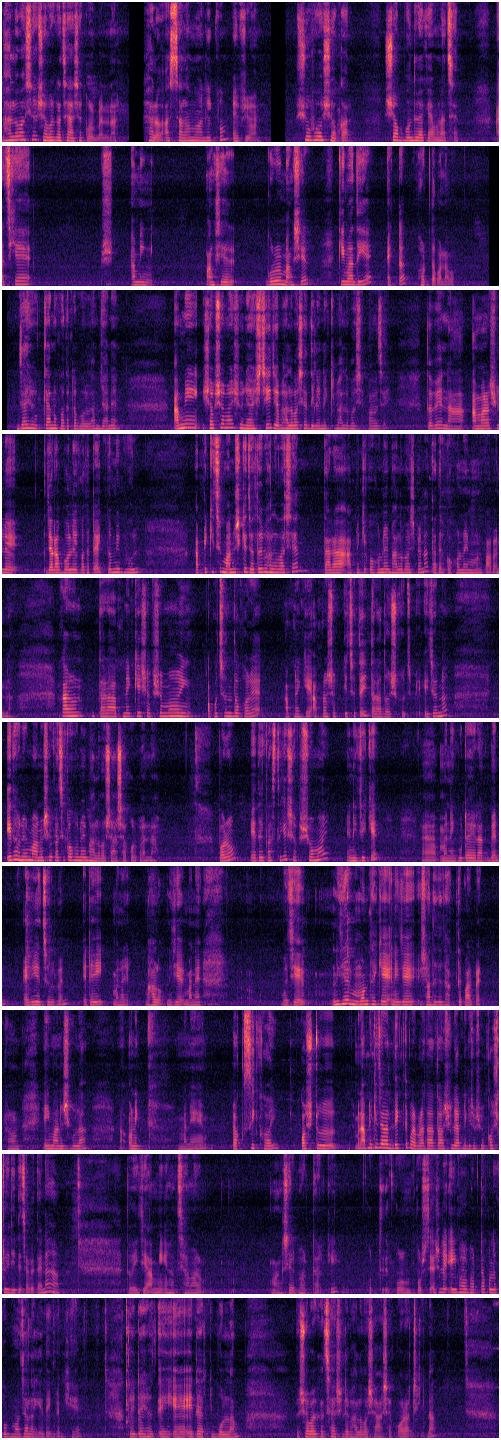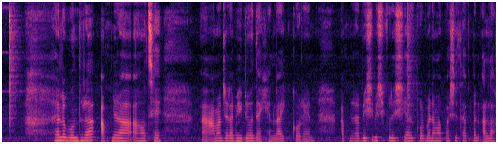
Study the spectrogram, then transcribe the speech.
ভালোবাসা সবার কাছে আশা করবেন না। হ্যালো আসসালামু আলাইকুম এভরিওয়ান শুভ সকাল। সব বন্ধুরা কেমন আছেন? আজকে আমি মাংসের, গরুর মাংসের কিমা দিয়ে একটা ভর্তা বানাবো। যাই হোক, কেন কথাটা বললাম জানেন? আমি সবসময় শুনে আসছি যে ভালোবাসা দিলে নাকি ভালোবাসা পাওয়া যায়। তবে না, আমার আসলে যারা বলে কথাটা একদমই ভুল। আপনি কিছু মানুষকে যতই ভালোবাসেন, তারা আপনাকে কখনোই ভালোবাসবে না, তাদের কখনোই মন পাবেন না। কারণ তারা আপনাকে সবসময় অপছন্দ করে, আপনাকে, আপনার সব কিছুতেই তারা দোষ খুঁজবে। এই জন্য এই ধরনের মানুষের কাছে কখনোই ভালোবাসা আশা করবেন না। বরং এদের কাছ থেকে সবসময় নিজেকে মানে গুটায়ে রাখবেন, এড়িয়ে চলবেন, এটাই মানে ভালো। নিজের মানে ওই যে নিজের মন থেকে নিজে শান্তিতে থাকতে পারবেন। কারণ এই মানুষগুলা অনেক মানে টক্সিক হয়, কষ্ট মানে আপনাকে যারা দেখতে পারবে না, তারা তো আসলে আপনাকে সবসময় কষ্টই দিতে যাবে, তাই না? তো এই যে আমি হচ্ছে আমার মাংসের ভর্তা আর কি। করতে কর- করছি আসলে এইভাবে ভর্তা করলে খুব মজা লাগে দেখবেন খেয়ে। তো এটাই হচ্ছে, এই এটা আর কি বললাম। তো সবার কাছে আসলে ভালোবাসা, আশা করা ঠিক না। হ্যালো বন্ধুরা, আপনারা হচ্ছে আমার যারা ভিডিও দেখেন লাইক করেন, আপনারা বেশি বেশি করে শেয়ার করবেন, আমার পাশে থাকবেন। আল্লাহ।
